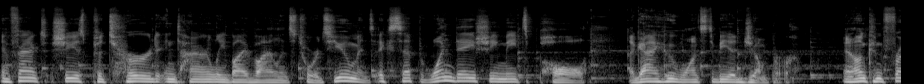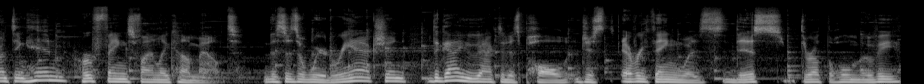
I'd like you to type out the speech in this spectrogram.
In fact, she is perturbed entirely by violence towards humans, except one day she meets Paul, a guy who wants to be a jumper. And on confronting him, her fangs finally come out. This is a weird reaction. The guy who acted as Paul, just everything was this throughout the whole movie,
